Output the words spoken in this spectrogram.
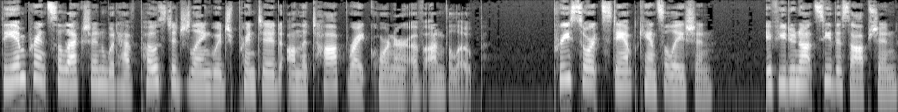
The imprint selection would have postage language printed on the top right corner of envelope. Pre-sort stamp cancellation. If you do not see this option,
